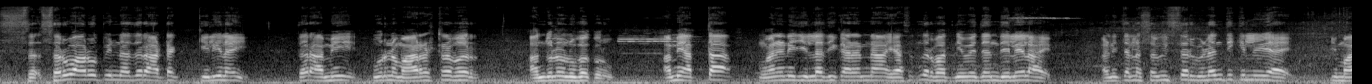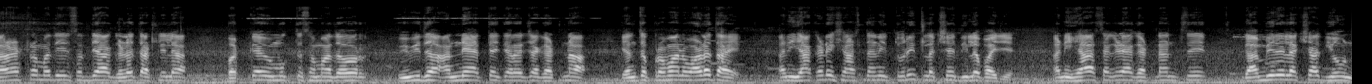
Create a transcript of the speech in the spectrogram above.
स सर्व आरोपींना जर अटक केली नाही तर आम्ही पूर्ण महाराष्ट्रभर आंदोलन उभं करू. आम्ही आत्ता माननीय जिल्हाधिकाऱ्यांना या संदर्भात निवेदन दिलेलं आहे आणि त्यांना सविस्तर विनंती केलेली आहे की महाराष्ट्रामध्ये सध्या घडत असलेल्या भटक्या विमुक्त समाजावर विविध अन्याय अत्याचाराच्या घटना यांचं प्रमाण वाढत आहे आणि याकडे शासनाने त्वरित लक्ष दिलं पाहिजे. आणि ह्या सगळ्या घटनांचे गांभीर्य लक्षात घेऊन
